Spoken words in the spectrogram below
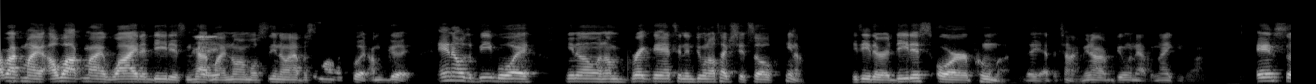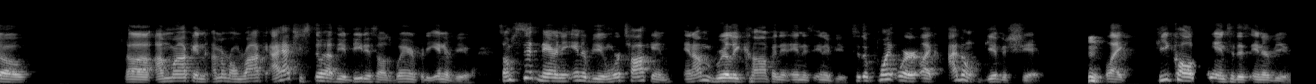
I rock my, I walk my wide Adidas and have yeah. my normal, you know, have a smaller foot. I'm good. And I was a b boy, you know, and I'm breakdancing and doing all type of shit. So you know, it's either Adidas or Puma. They at the time, you're not doing that with Nikes on. And so uh, I'm rocking. I remember I'm rocking. I actually still have the Adidas I was wearing for the interview. So I'm sitting there in the interview and we're talking, and I'm really confident in this interview to the point where like I don't give a shit. Hmm. like he called me into this interview.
